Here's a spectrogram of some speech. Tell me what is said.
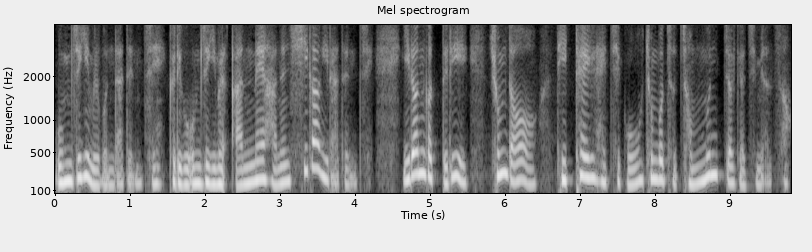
움직임을 본다든지 그리고 움직임을 안내하는 시각이라든지 이런 것들이 좀 더 디테일해지고 좀 더 전문적이어지면서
